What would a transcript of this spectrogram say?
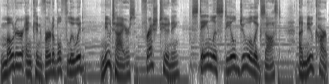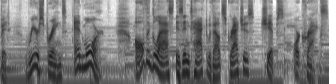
motor and convertible fluid, new tires, fresh tuning, stainless steel dual exhaust, a new carpet, rear springs, and more. All the glass is intact without scratches, chips, or cracks.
